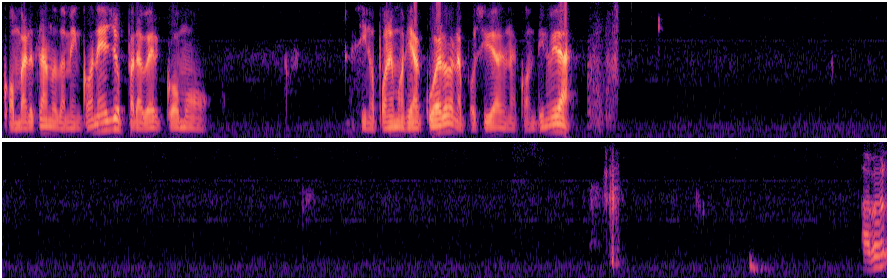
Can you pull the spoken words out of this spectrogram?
conversando también con ellos para ver cómo, si nos ponemos de acuerdo en la posibilidad de una continuidad. A ver,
